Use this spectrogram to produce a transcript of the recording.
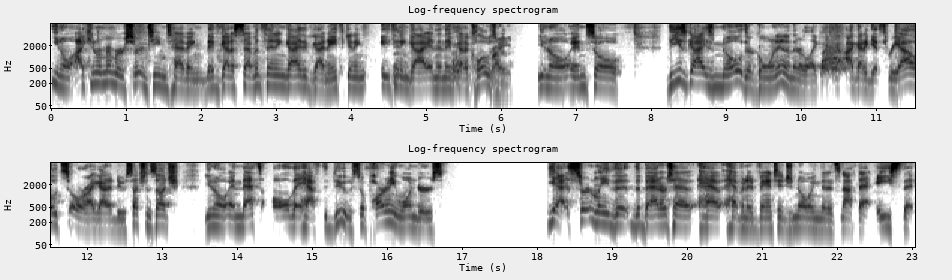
you know, I can remember certain teams having they've got a seventh inning guy, they've got an eighth inning eighth inning guy, and then they've got a closer. Right. You know, and so these guys know they're going in and they're like, I got to get three outs or I got to do such and such, you know, and that's all they have to do. So part of me wonders, yeah, certainly the the batters have have have an advantage knowing that it's not that ace that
